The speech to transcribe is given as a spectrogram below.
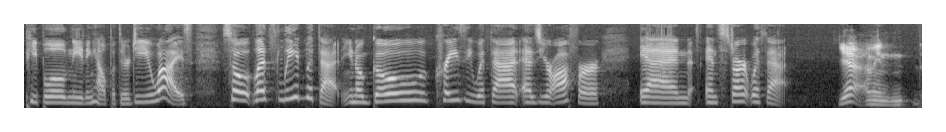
people needing help with their duis so let's lead with that you know go crazy with that as your offer and and start with that. Yeah i mean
